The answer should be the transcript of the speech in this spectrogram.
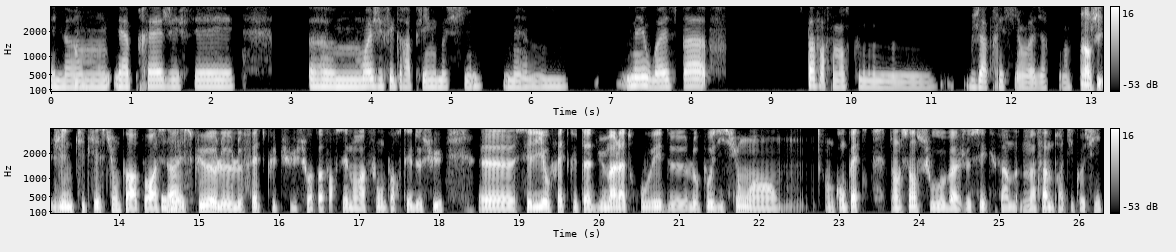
Et, euh, et après, j'ai fait, euh, moi, j'ai fait grappling aussi. Mais, euh, mais ouais, c'est pas, c'est pas forcément ce que j'apprécie, on va dire. Alors j'ai une petite question par rapport à ça. Est-ce que le, le fait que tu sois pas forcément à fond porté dessus, euh, c'est lié au fait que tu as du mal à trouver de l'opposition en, en compète, dans le sens où bah, je sais que ma femme pratique aussi,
